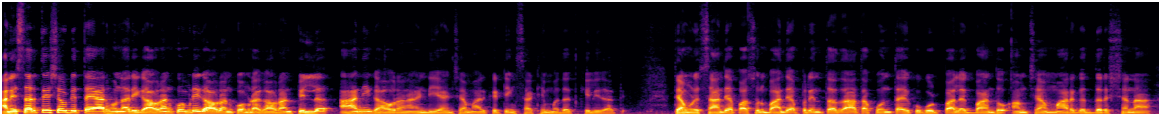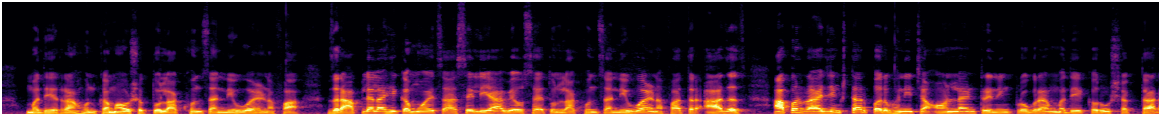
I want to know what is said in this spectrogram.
आणि सरते शेवटी तयार होणारी गावरान कोंबडी गावरान कोंबडा गावरान पिल्ल आणि गावरान अंडी यांच्या मार्केटिंगसाठी मदत केली जाते. त्यामुळे सांध्यापासून बांध्यापर्यंत आता कोणताही कुक्कुटपालक बांधव आमच्या मार्गदर्शनामध्ये राहून कमावू शकतो लाखोंचा निव्वळ नफा. जर आपल्यालाही कमवायचा असेल या व्यवसायातून लाखोंचा निव्वळ नफा तर आजच आपण रायझिंग स्टार परभणीच्या ऑनलाईन ट्रेनिंग प्रोग्राममध्ये करू शकतात.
